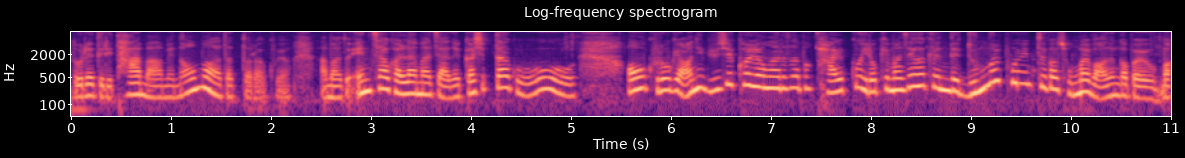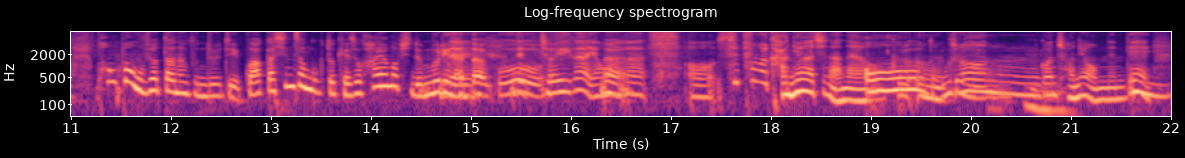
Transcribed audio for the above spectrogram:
노래들이 다 마음에 너무 와닿더라고요 아마도 N차 관람하지 않을까 싶다고 어 그러게 아니 뮤지컬 영화라서 막 밝고 이렇게만 생각했는데 눈물 포인트가 정말 많은가 봐요 막 펑펑 우셨다는 분들도 있고 아까 신청곡도 계속 하염없이 눈물이 네. 난다고 근데 저희가 영화가 어, 슬픔을 강요하진 않아요. 어, 그, 너무 런 좋네요. 건 전혀 없는데 음.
